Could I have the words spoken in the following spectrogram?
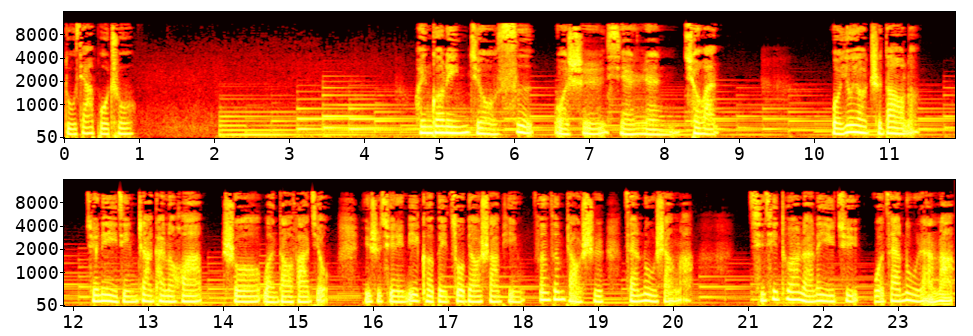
独家播出。欢迎光临九四，我是闲人秋晚。我又要迟到了，群里已经炸开了花，说晚到罚酒，于是群里立刻被坐标刷屏，纷纷表示在路上了。琪琪突然来了一句：“我在路然啦。”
